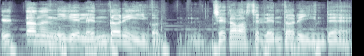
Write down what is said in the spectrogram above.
일단은 이게 렌더링이거든. 제가 봤을 때 렌더링인데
